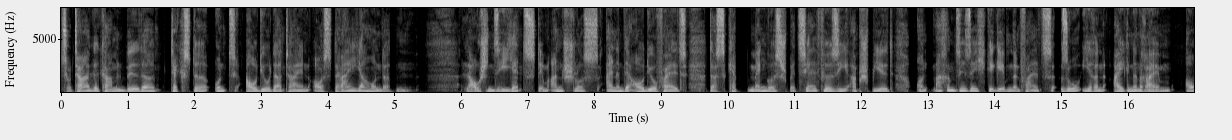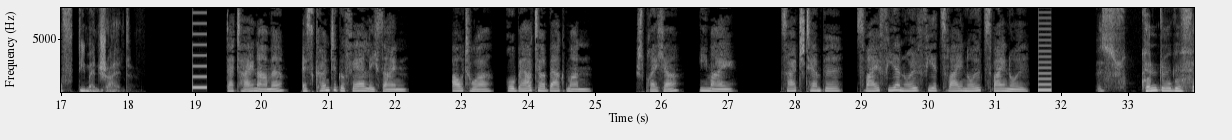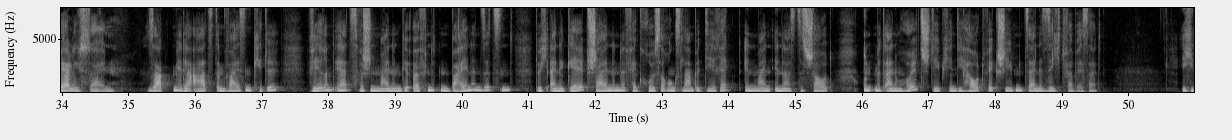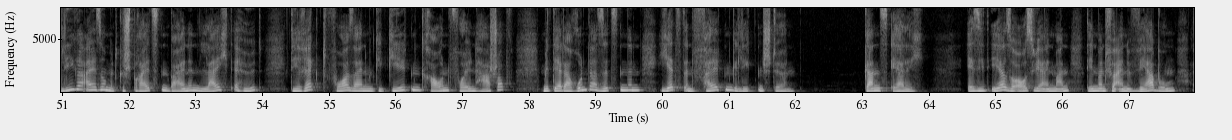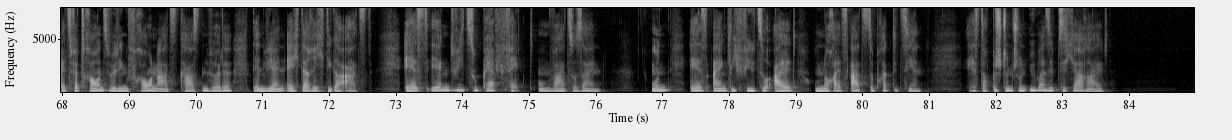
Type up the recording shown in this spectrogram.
Zutage kamen Bilder, Texte und Audiodateien aus drei Jahrhunderten. Lauschen Sie jetzt im Anschluss einem der Audiofiles, das Captain Mangos speziell für Sie abspielt, und machen Sie sich gegebenenfalls so Ihren eigenen Reim auf die Menschheit. Dateiname Es könnte gefährlich sein. Autor Roberta Bergmann. Sprecher Imai. Zeitstempel 240422020. Es könnte gefährlich sein, sagt mir der Arzt im weißen Kittel, während er zwischen meinen geöffneten Beinen sitzend durch eine gelb scheinende Vergrößerungslampe direkt in mein Innerstes schaut und mit einem Holzstäbchen die Haut wegschiebend seine Sicht verbessert. Ich liege also mit gespreizten Beinen leicht erhöht, direkt vor seinem gegelten grauen vollen Haarschopf mit der darunter sitzenden, jetzt in Falten gelegten Stirn. Ganz ehrlich, er sieht eher so aus wie ein Mann, den man für eine Werbung als vertrauenswürdigen Frauenarzt casten würde, denn wie ein echter richtiger Arzt. Er ist irgendwie zu perfekt, um wahr zu sein. Und er ist eigentlich viel zu alt, um noch als Arzt zu praktizieren. Er ist doch bestimmt schon über 70 Jahre alt.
